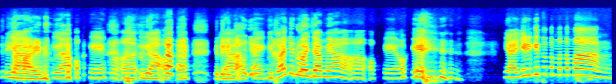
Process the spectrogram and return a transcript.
Iya, ngapain? Iya oke, iya oke, Gitu-gitu iya aja. oke, gitu aja dua jam ya, oke oke. Ya jadi gitu teman-teman.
